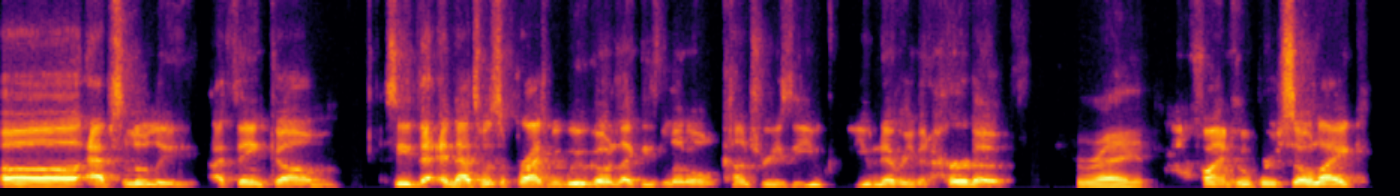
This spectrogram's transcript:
Uh, absolutely. I think um, see that, and that's what surprised me. We would go to like these little countries that you you never even heard of, right? Find hoopers. So like,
